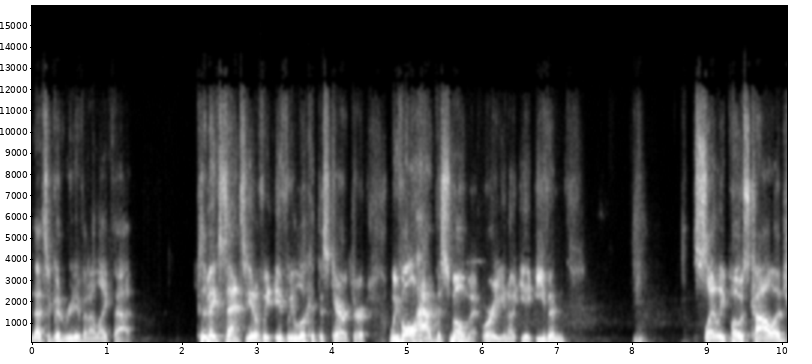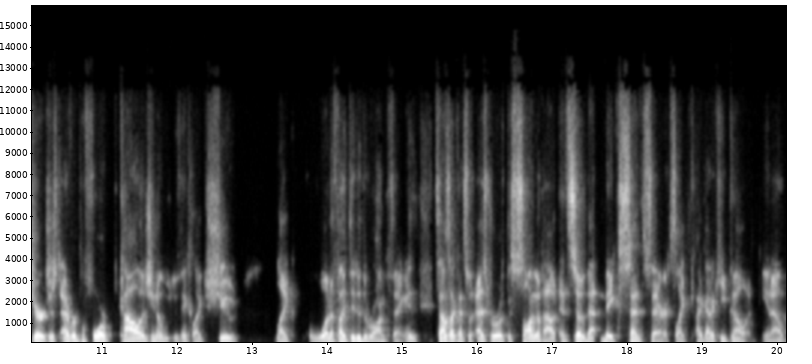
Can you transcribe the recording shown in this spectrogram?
that's a good read of it. I like that because it makes sense. You know, if we if we look at this character, we've all had this moment where you know even slightly post college or just ever before college, you know, you think like, shoot, like what if I did the wrong thing? It sounds like that's what Ezra wrote this song about, and so that makes sense there. It's like I got to keep going, you know.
